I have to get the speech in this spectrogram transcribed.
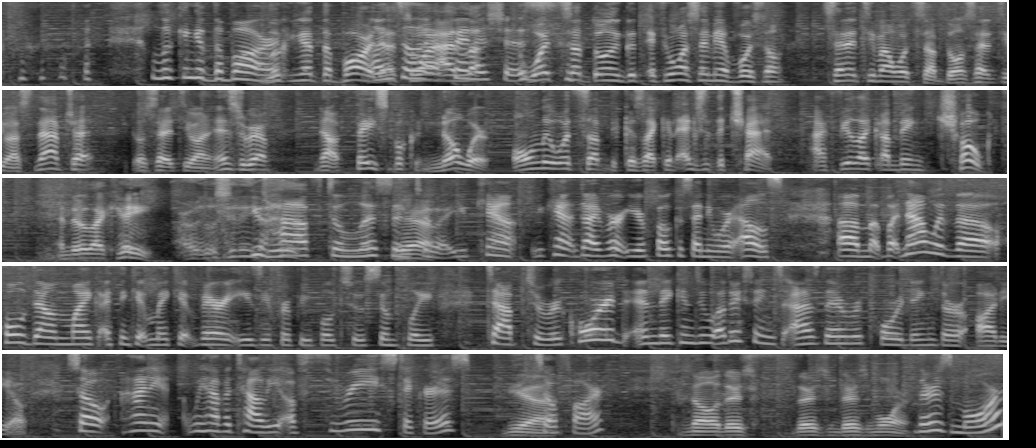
Looking at the bar. looking at the bar. That's why I finishes. WhatsApp. The only good. If you want to send me a voice note, send it to me on WhatsApp. Don't send it to me on Snapchat. Don't send it to you on Instagram. Not Facebook. Nowhere. Only WhatsApp because I can exit the chat. I feel like I'm being choked, and they're like, "Hey, are you listening you to it?" have to listen Yeah. to it. You can't you can't divert your focus anywhere else. Um, but now with the hold down mic, I think it make it very easy for people to simply tap to record, and they can do other things as they're recording their audio. So, Hani, we have a tally of three stickers Yeah. so far. No, there's there's there's more. There's more.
